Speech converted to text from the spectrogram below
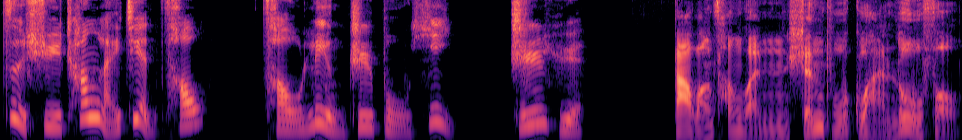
自许昌来见操，操令之补益，之曰：“大王曾闻神卜管路否？”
